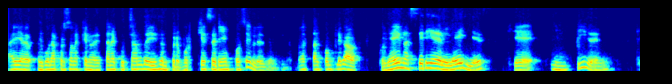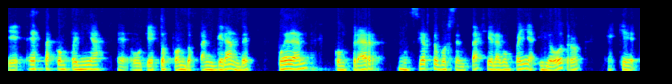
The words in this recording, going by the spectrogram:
hay algunas personas que nos están escuchando y dicen, pero ¿por qué sería imposible? No es tan complicado. Porque hay una serie de leyes que impiden que estas compañías eh, o que estos fondos tan grandes puedan comprar un cierto porcentaje de la compañía. Y lo otro es que,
